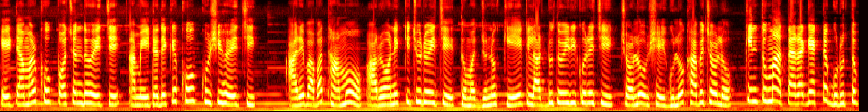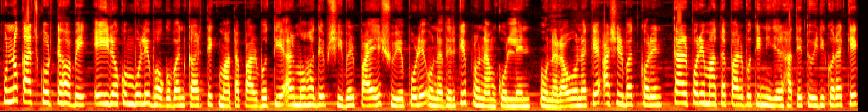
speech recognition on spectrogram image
এটা আমার খুব পছন্দ হয়েছে। আমি এটা দেখে খুব খুশি হয়েছি। আরে বাবা, থামো। আরও অনেক কিছু রয়েছে। তোমার জন্য কেক, লাড্ডু তৈরি করেছি। চলো, সেইগুলো খাবে, চলো। কিন্তু মা, তার আগে একটা গুরুত্বপূর্ণ কাজ করতে হবে। এই রকম বলে ভগবান কার্তিক, মাতা পার্বতী আর মহাদেব শিবের পায়ে শুয়ে পড়ে ওনাদেরকে প্রণাম করলেন। ওনারাও ওনাকে আশীর্বাদ করেন। তারপরে মাতা পার্বতী নিজের হাতে তৈরি করা কেক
